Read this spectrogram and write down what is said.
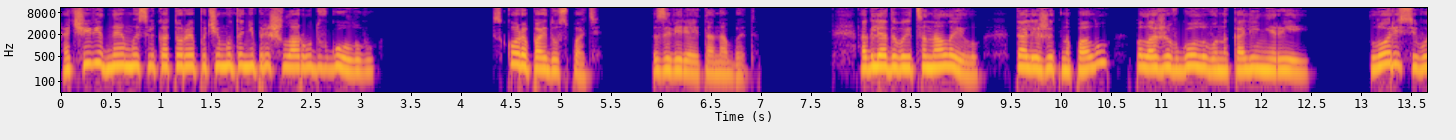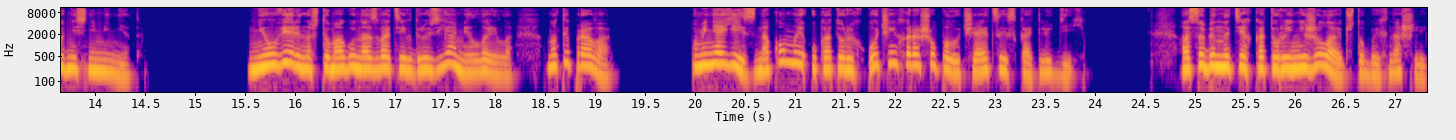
Очевидная мысль, которая почему-то не пришла Рут в голову. «Скоро пойду спать», — заверяет она Бет. Оглядывается на Лейлу. Та лежит на полу, положив голову на колени Рей. Лори сегодня с ними нет. Не уверена, что могу назвать их друзьями, Лейла, но ты права. У меня есть знакомые, у которых очень хорошо получается искать людей. Особенно тех, которые не желают, чтобы их нашли.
